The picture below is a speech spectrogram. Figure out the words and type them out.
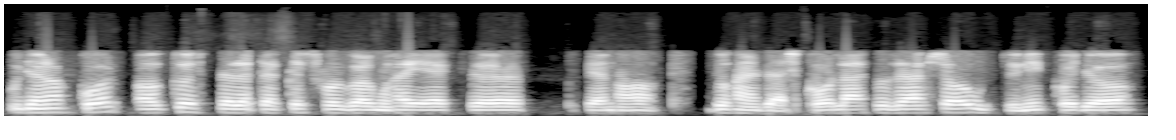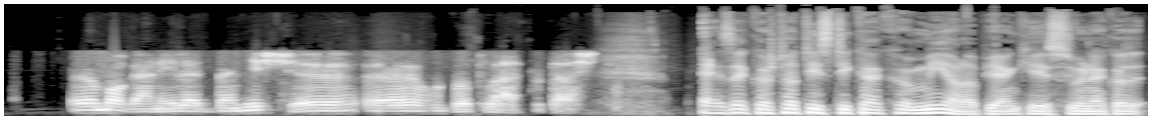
Ugyanakkor a közterületek, közforgalmú helyek a dohányzás korlátozása úgy tűnik, hogy a magánéletben is hozott változást. Ezek a statisztikák mi alapján készülnek? Az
